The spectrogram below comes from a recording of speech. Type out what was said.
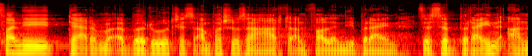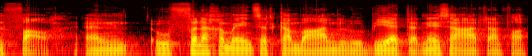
van die term 'n beroerte is amper soos 'n hartaanval in die brein. Dit is 'n breinaanval en hoe vinniger mense dit kan behandel, hoe beter, net 'n hartaanval.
